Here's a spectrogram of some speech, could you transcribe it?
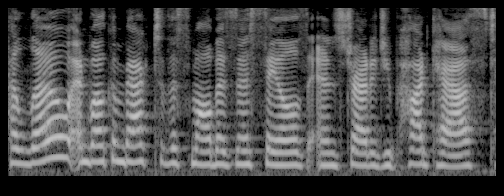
Hello, and welcome back to the Small Business Sales and Strategy Podcast.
